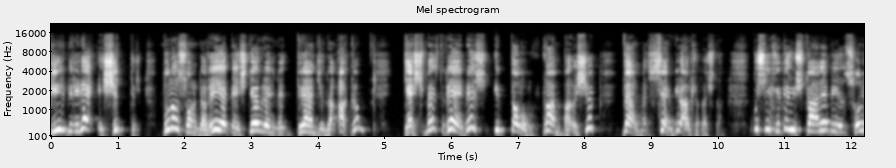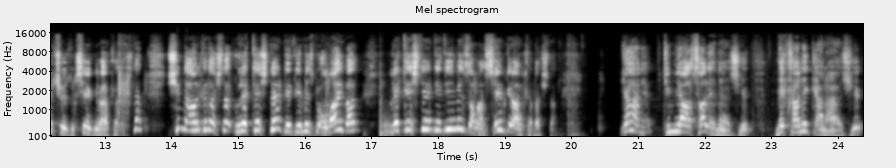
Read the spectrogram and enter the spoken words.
birbirine eşittir. Bunun sonunda R5 devre direncinden akım geçmez. R5 iptal olur. Lamba ışık vermez sevgili arkadaşlar. Bu şekilde üç tane bir soru çözdük sevgili arkadaşlar. Şimdi arkadaşlar üreteçler dediğimiz bir olay var. Üreteçler dediğimiz zaman sevgili arkadaşlar yani kimyasal enerji, mekanik enerji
